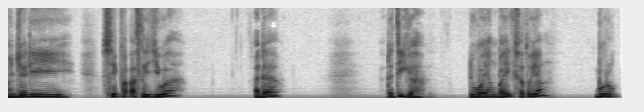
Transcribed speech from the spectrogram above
menjadi sifat asli jiwa ada ada tiga, dua yang baik, satu yang buruk.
